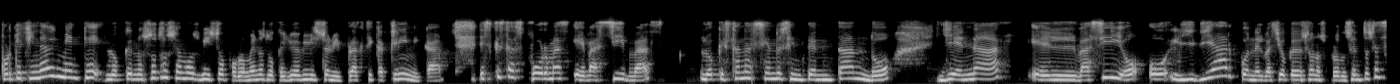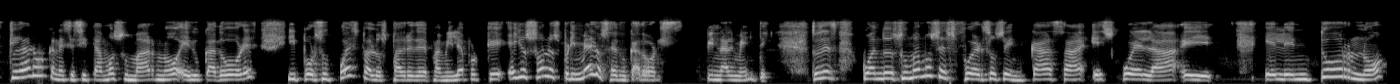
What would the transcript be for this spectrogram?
porque finalmente lo que nosotros hemos visto, por lo menos lo que yo he visto en mi práctica clínica, es que estas formas evasivas lo que están haciendo es intentando llenar el vacío o lidiar con el vacío que eso nos produce. Entonces, claro que necesitamos sumar, ¿no? Educadores y por supuesto a los padres de familia, porque ellos son los primeros educadores finalmente. Entonces, cuando sumamos esfuerzos en casa, escuela, eh, el entorno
